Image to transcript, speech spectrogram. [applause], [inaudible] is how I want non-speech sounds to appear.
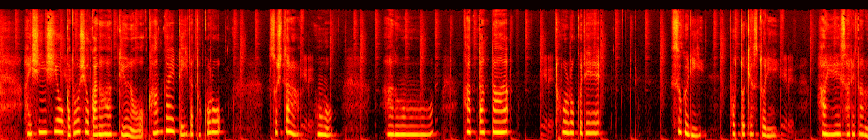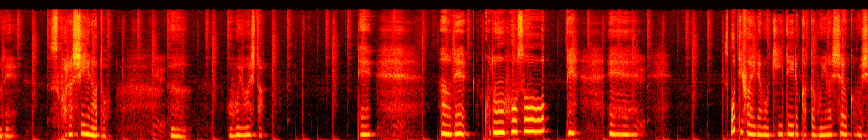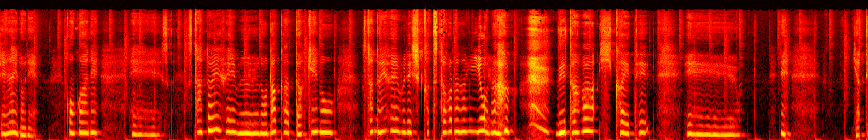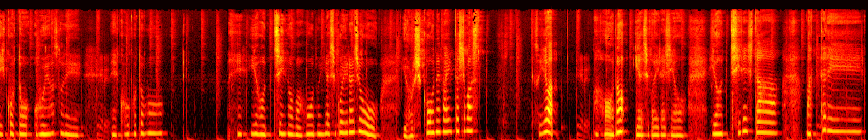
配信しようかどうしようかなっていうのを考えていたところ、そしたら、もう、あのー簡単な登録ですぐに、ポッドキャストに反映されたので、素晴らしいなと、うん、思いました。で、なので、この放送をね、えー、Spotify でも聞いている方もいらっしゃるかもしれないので、今後はね、えー、スタンド FM の中だけの、スタンド FM でしか伝わらないような [laughs] ネタは控えて、えー、ね、やっていこうと思いますので、ね、今後とも、ね、イオンチの魔法の癒し声ラジオをよろしくお願いいたします。それでは、魔法の癒し声ラジオ、イオンチでした。まったねー。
